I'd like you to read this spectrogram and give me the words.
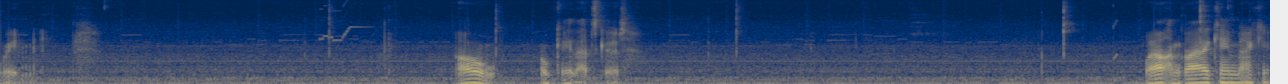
Wait a minute. Oh, okay, that's good. Well, I'm glad I came back here.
